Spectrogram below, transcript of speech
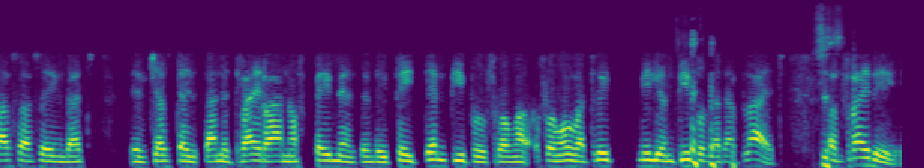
SASSA saying that they've just done a dry run of payments and they paid 10 people from uh, from over 3 million people that applied on Friday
